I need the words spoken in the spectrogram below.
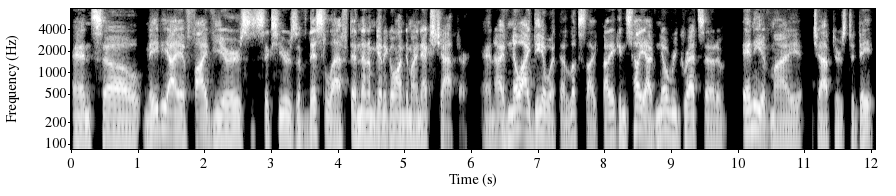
And so maybe I have five years, six years of this left, and then I'm going to go on to my next chapter. And I have no idea what that looks like, but I can tell you I have no regrets out of any of my chapters to date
